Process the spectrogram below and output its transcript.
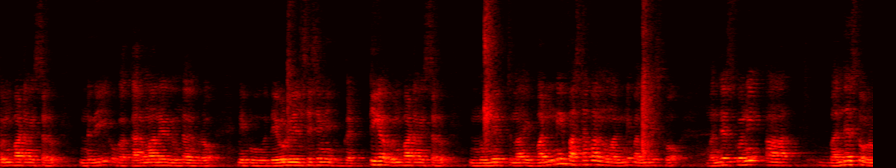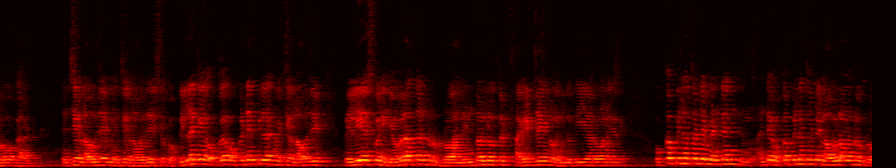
గుణపాఠం ఇస్తాడు. ఇది ఒక కర్మ అనేది ఉంటుంది బ్రో. నీకు దేవుడు పిలిచేసి నీకు గట్టిగా గుణపాఠం ఇస్తాడు. నువ్వు చెప్తున్నా ఇవన్నీ ఫస్ట్ ఆఫ్ ఆల్ నువ్వు అన్ని బంద్ చేసుకో. బంద్ చేసుకొని బంద్ చేసుకో బ్రో. ఒక మంచిగా లవ్ చేయి మంచిగా లవ్ చేసి ఒక పిల్లకి ఒక ఒకటే పిల్లకి మంచిగా లవ్ చేయి. పెళ్ళి చేసుకొని ఎవరు వద్దంటారు బ్రో వాళ్ళ ఇంట్లో ఫైట్ చేయను ఎందుకు ఇయ్యారు అనేసి. ఒక్క పిల్లతోటే మెయింటైన్ అంటే ఒక్క పిల్లతోటి లవ్లో ఉండవు బ్రో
